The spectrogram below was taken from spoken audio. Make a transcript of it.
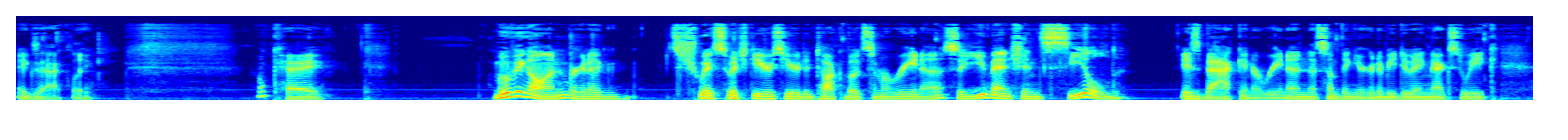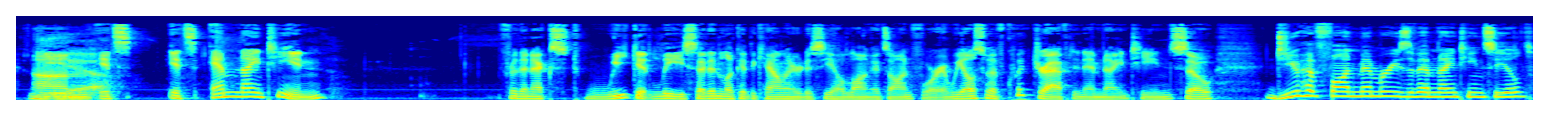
Exactly. Okay. Moving on, we're going to switch gears here to talk about some arena. So you mentioned Sealed is back in arena, and that's something you're going to be doing next week. Um, yeah. It's it's M19 for the next week at least. I didn't look at the calendar to see how long it's on for, and we also have Quick Draft in M19. So do you have fond memories of M19 Sealed?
